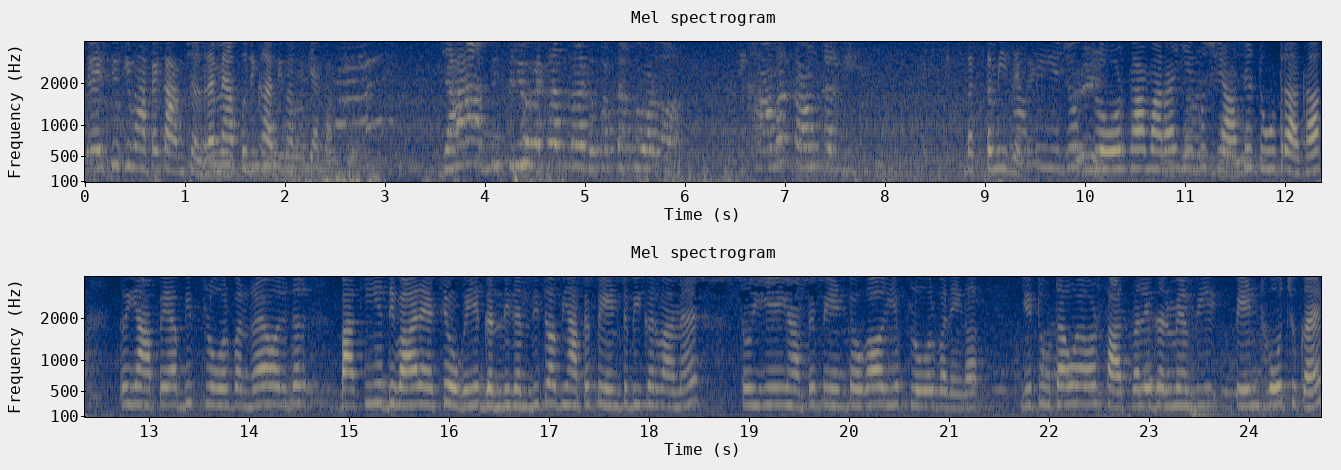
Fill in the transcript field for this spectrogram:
Guys क्योंकि वहाँ पे काम चल रहा है। मैं आपको दिखाती हूँ वहाँ पे क्या काम चल रहा है। जहाँ आप मिस्त्रियों के साथ लग पत्थर तोड़ना दिखावत काम कर भी। बदतमीज है पे ये जो फ्लोर था हमारा ये कुछ यहाँ से टूट रहा था। तो यहाँ पे अभी फ्लोर बन रहा है और इधर बाकी ये दीवार ऐसे हो गई है गंदी गंदी तो अब यहाँ पे पेंट भी करवाना है। तो ये यहाँ पे पेंट होगा और ये फ्लोर बनेगा। ये टूटा हुआ है और साथ वाले घर में अभी पेंट हो चुका है।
